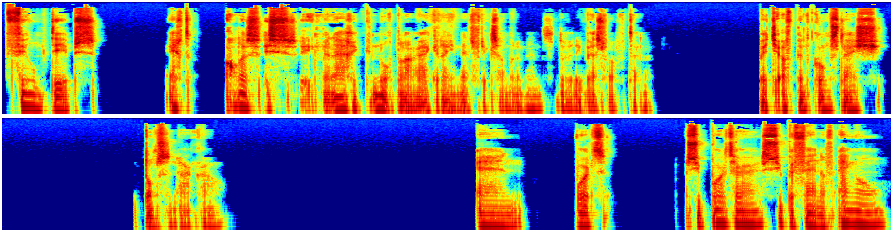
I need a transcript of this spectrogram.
filmtips. Echt alles is, ik ben eigenlijk nog belangrijker dan je Netflix abonnement. Dat wil ik best wel vertellen. Petjeaf.com slash Thompson Darko. En word supporter, superfan of engel.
